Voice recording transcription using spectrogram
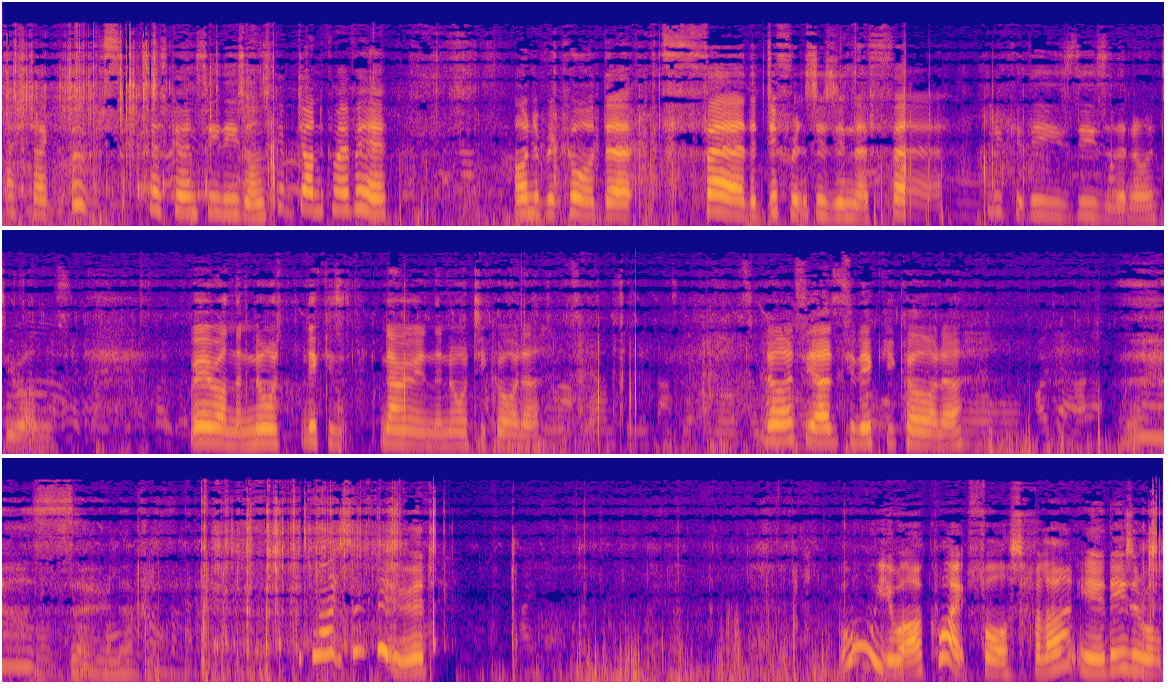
Hashtag oops. Let's go and see these ones. John, come over here. I want to record the fur, the differences in the fur. Look at these. These are the naughty ones. We're on the naughty. Nick is now we're in the naughty corner. Naughty Auntie Nicky corner. They are so lovely. Would you like some food? Oh, you are quite forceful, aren't you? These are all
